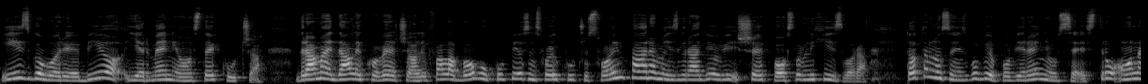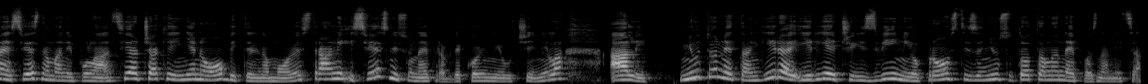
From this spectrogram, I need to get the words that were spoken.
i izgovor je bio jer meni ostaje kuća. Drama je daleko veća, ali hvala Bogu kupio sam svoju kuću svojim parama i izgradio više poslovnih izvora. Totalno sam izgubio povjerenje u sestru, ona je svjesna manipulacija, čak je i njena obitelj na mojoj strani i svjesni su nepravde koju mi je učinila, ali Nju to ne tangira i riječi izvini, oprosti, za nju su totalna nepoznanica.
